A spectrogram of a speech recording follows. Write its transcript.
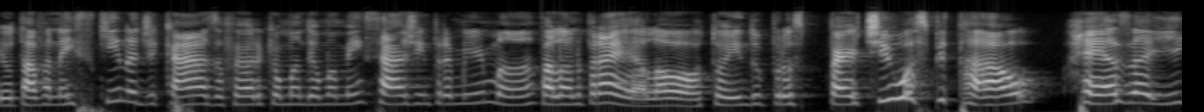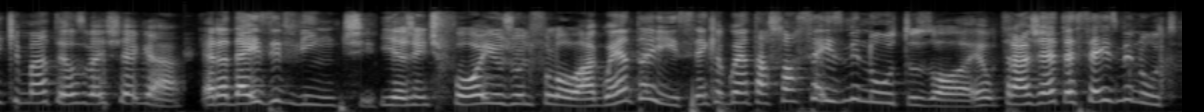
eu tava na esquina de casa, foi a hora que eu mandei uma mensagem para minha irmã, falando para ela, ó, tô indo pro partir o hospital, reza aí que Matheus vai chegar. Era 10 e 20 e a gente foi e o Júlio falou: aguenta aí, você tem que aguentar só 6 minutos, ó. O trajeto é 6 minutos.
